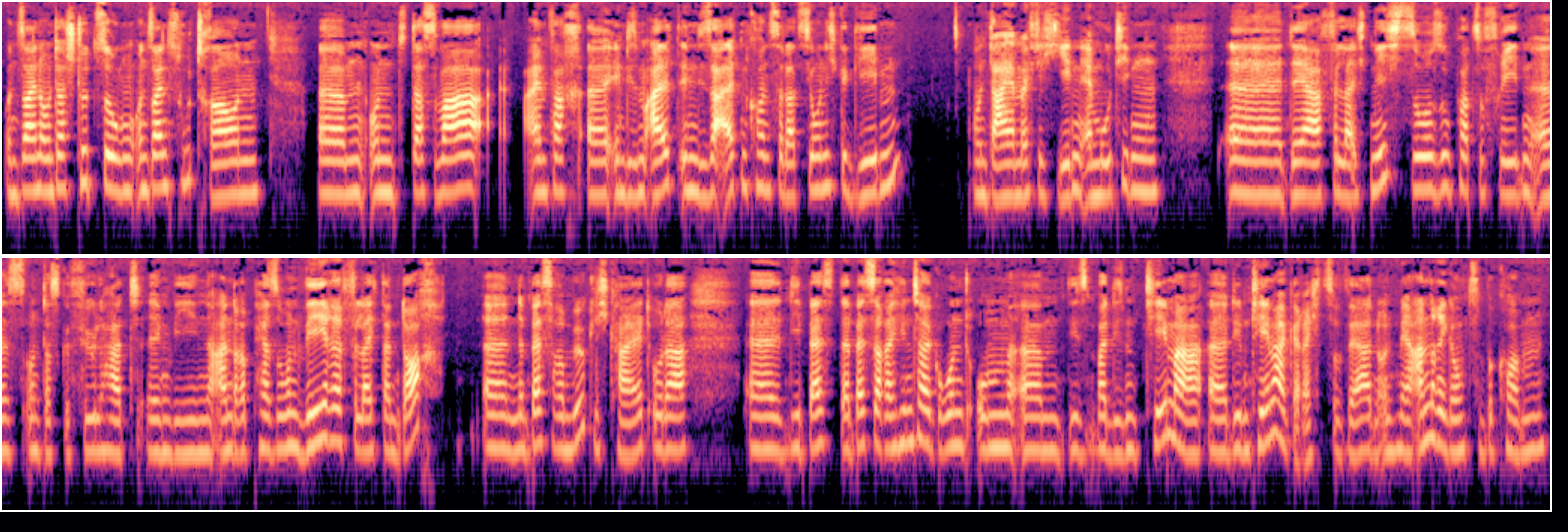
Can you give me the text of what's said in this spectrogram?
und seine Unterstützung und sein Zutrauen. Ähm, und das war einfach äh, in, diesem Alt, in dieser alten Konstellation nicht gegeben. Und daher möchte ich jeden ermutigen, äh, der vielleicht nicht so super zufrieden ist und das Gefühl hat, irgendwie eine andere Person wäre vielleicht dann doch äh, eine bessere Möglichkeit oder äh, die best, der bessere Hintergrund, um ähm, diesem, bei diesem Thema, äh, dem Thema gerecht zu werden und mehr Anregung zu bekommen.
